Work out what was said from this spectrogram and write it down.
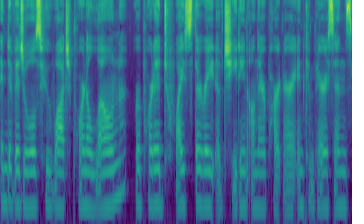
individuals who watch porn alone reported twice the rate of cheating on their partner in comparisons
